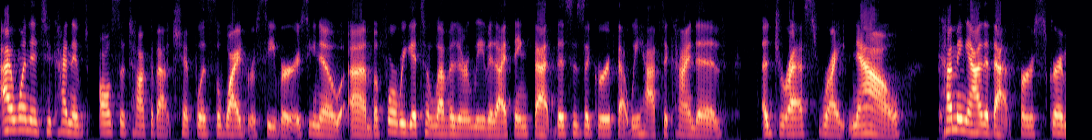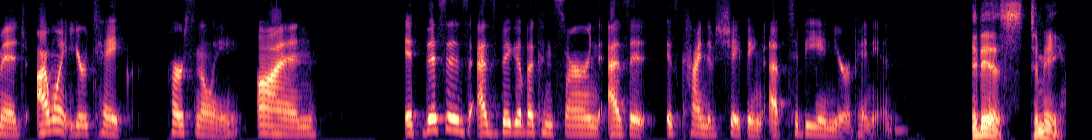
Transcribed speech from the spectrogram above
I wanted to kind of also talk about, Chip, was the wide receivers. You know, um, before we get to love it or leave it, I think that this is a group that we have to kind of address right now. Coming out of that first scrimmage, I want your take personally on if this is as big of a concern as it is kind of shaping up to be in your opinion it is to me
